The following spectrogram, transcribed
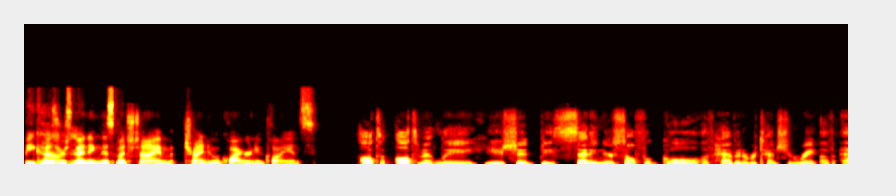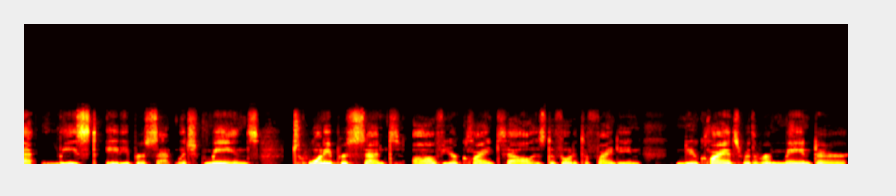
Because Yeah, you're it- spending this much time trying to acquire new clients. Ult- ultimately, you should be setting yourself a goal of having a retention rate of at least 80%, which means 20% of your clientele is devoted to finding new clients, where the remainder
